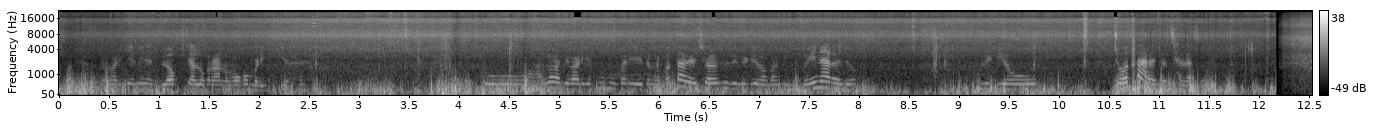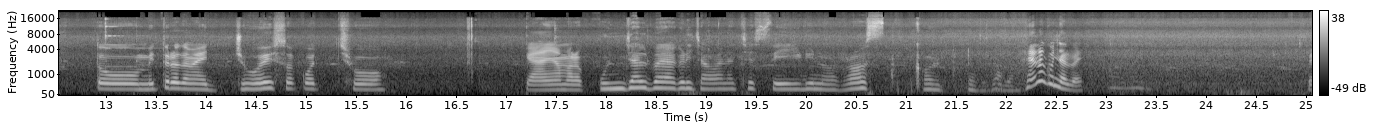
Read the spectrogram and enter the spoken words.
આપણે વાળિયા બેને બ્લોગ ચાલુ કરવાનો મોકો મળી ગયો છે. તો હાલો આજે વાળી શું શું કરીએ તમને બતાવીએ. છેલ્લા સુધી વિડીયોમાં કન્ટિન્યુ બહેના રહેજો. વીડિયો જોતા રહેજો છેલ્લા સુધી. તો મિત્રો તમે જોઈ શકો છો કે અહીંયા અમારા કુંજલભાઈ આગળ જવાના છે. શેરડીનો રસ કઢવા હે ને કુંજલભાઈ? તો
